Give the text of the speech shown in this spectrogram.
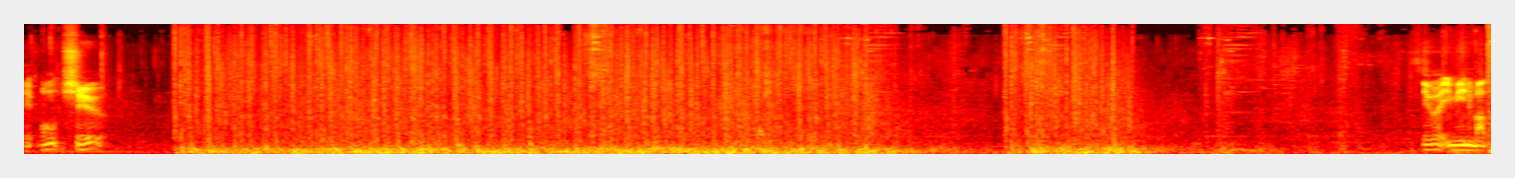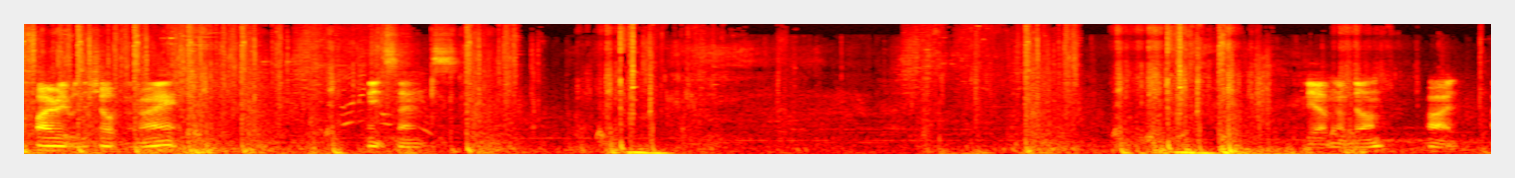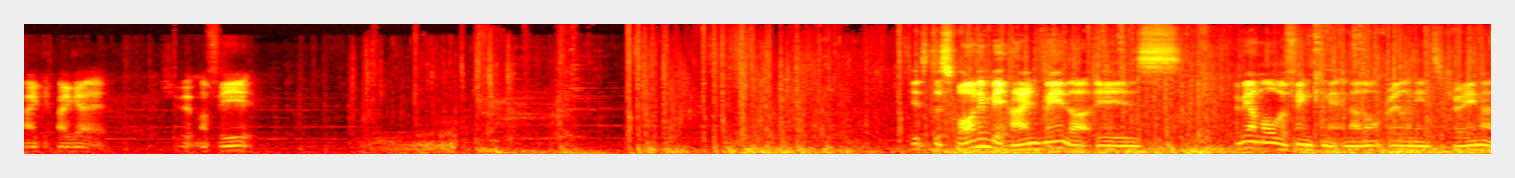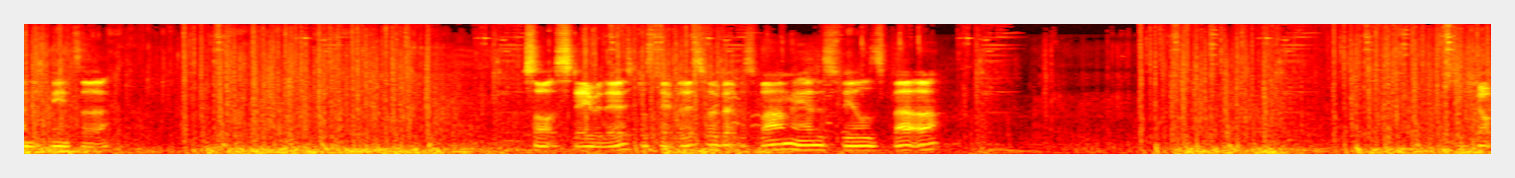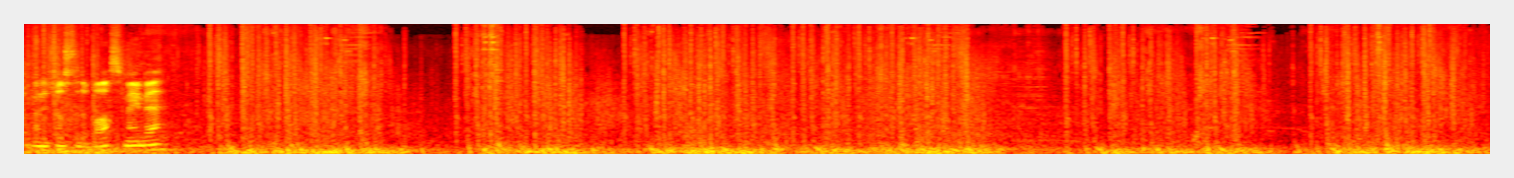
It won't shoot. See what you mean about the fire rate with the shotgun, right? Makes sense. Spawning behind me that is... Maybe I'm overthinking it and I don't really need to train, I just need to... Sort of stay with this, just hit this for a bit of a spam, yeah, this feels better. Shotgun is just for the boss, maybe.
